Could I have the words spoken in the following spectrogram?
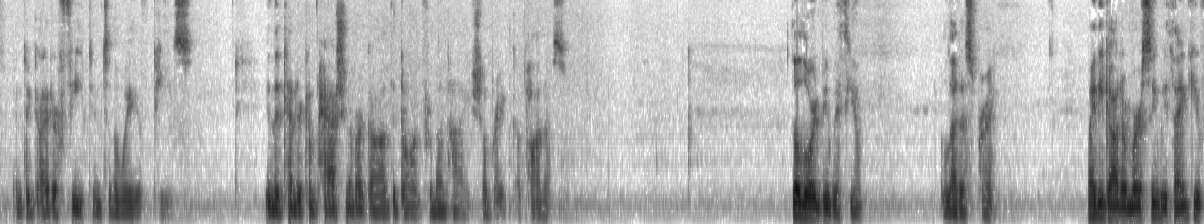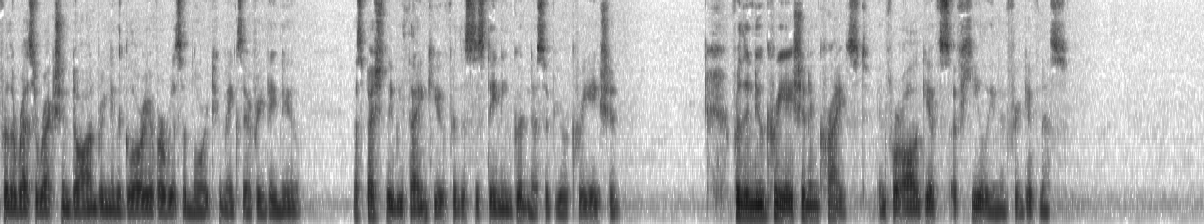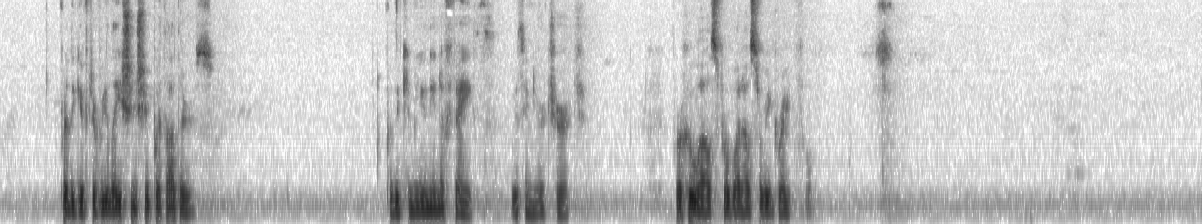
and to guide our feet into the way of peace. In the tender compassion of our God, the dawn from on high shall break upon us. The Lord be with you. Let us pray. Mighty God of mercy, we thank you for the resurrection dawn, bringing the glory of our risen Lord who makes every day new. Especially we thank you for the sustaining goodness of your creation, for the new creation in Christ, and for all gifts of healing and forgiveness, for the gift of relationship with others, for the communion of faith within your church. For who else, for what else are we grateful?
